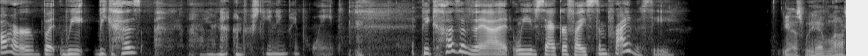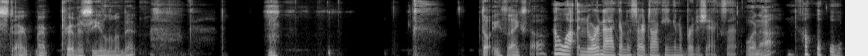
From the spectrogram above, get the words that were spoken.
are, but we because oh, you're not understanding my point. because of that, we've sacrificed some privacy. yes, we have lost our, our privacy a little bit. Don't you think so? Oh, wow. and we're not going to start talking in a British accent. Why not? No.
